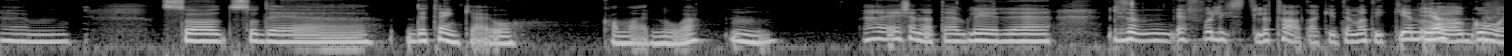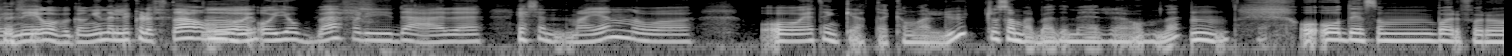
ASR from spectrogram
Um, så så det, det tenker jeg jo kan være noe. Mm. Jeg kjenner at jeg blir eh, liksom, Jeg får lyst til å ta tak i tematikken Ja. og gå inn i overgangen eller kløfta og, og jobbe, fordi det er eh, Jeg kjenner meg igjen, og, og jeg tenker at det kan være lurt å samarbeide mer om det. Mm. Og, og det som, bare for å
